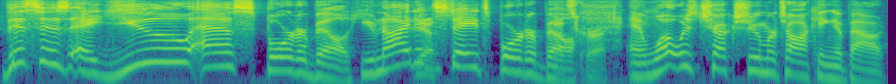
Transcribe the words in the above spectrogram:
This is a U.S. border bill, United Yes. States border bill. That's correct. And what was Chuck Schumer talking about?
